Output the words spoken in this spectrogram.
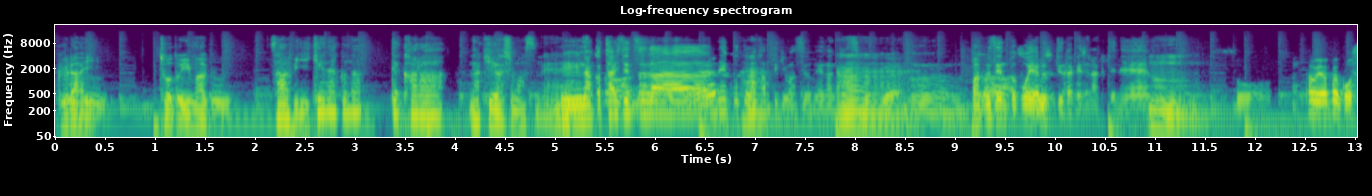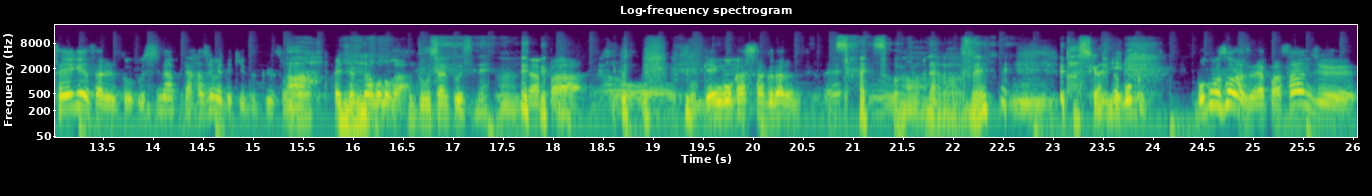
ぐらい、うん。ちょうど今、うん。サーフィン行けなくなってってからな気がしますうね。ん、なんか大切あなな、るほどね、こと分かってきますよね、なんかすごく、ううん、漠然とこうやるっていうだけじゃなくてね。うん。そう多分やっぱりこう制限されると失って初めて気づくそのあ大切なものが本当おっしゃる通りですね。うん、やっぱあのそう言語化したくなるんですよね。そううんなるほどね。うん確かに。僕僕もそうなんですよやっぱ30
